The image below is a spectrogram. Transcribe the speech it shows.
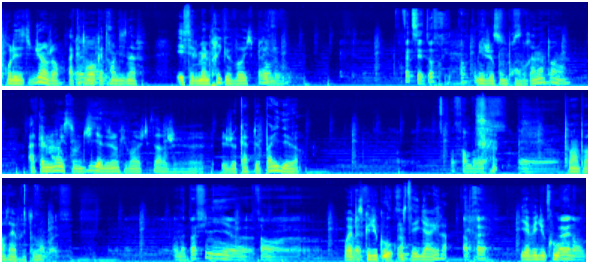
pour les étudiants, genre, à Ouais, non, 4,99€. Et c'est le même prix que Voice Play. non, j'avoue. En fait, cette offre est. Mais je comprends vraiment pas, hein. À quel moment ils se sont dit, il y a des gens qui vont acheter ça? Je, je capte pas l'idée là. Enfin, bref. euh, Peu importe après tout. Enfin, bref. On n'a pas fini. euh, Enfin. euh, Ouais, bref. parce que du coup, on s'est égaré là. Après. Il y avait du coup Ouais, non.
